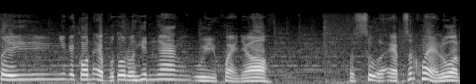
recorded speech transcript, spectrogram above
thấy những cái con ép của tôi nó hiên ngang. Ui, khỏe nhờ. Thật sự là ép rất khỏe luôn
